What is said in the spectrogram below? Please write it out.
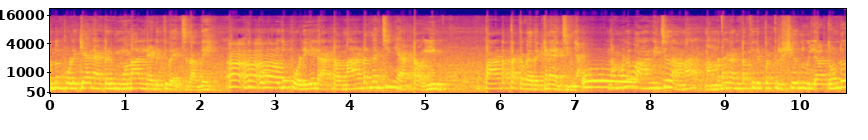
ഒന്ന് പൊളിക്കാനായിട്ട് ഒരു മൂന്നാലിന് എടുത്ത് വെച്ചത്. അതെ ഇത് പൊളിയലാട്ടോ. നാടനച്ചിങ്ങ കേട്ടോ ഈ പാടത്തൊക്കെ വിതക്കണ അച്ചിങ്ങ. നമ്മൾ വാങ്ങിച്ചതാണ്. നമ്മുടെ കണ്ടത്തിൽ ഇപ്പൊ കൃഷിയൊന്നും ഇല്ലാത്തോണ്ട്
